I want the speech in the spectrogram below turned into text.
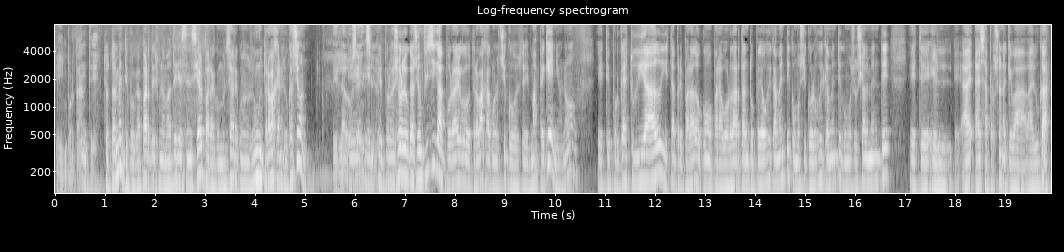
que es importante. Totalmente, porque aparte es una materia esencial para comenzar cuando uno trabaja en educación. Es la docencia. el, el, profesor de educación física por algo trabaja con los chicos más pequeños, ¿no? Este, porque ha estudiado y está preparado como para abordar tanto pedagógicamente como psicológicamente como socialmente este, el, a, esa persona que va a educar.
